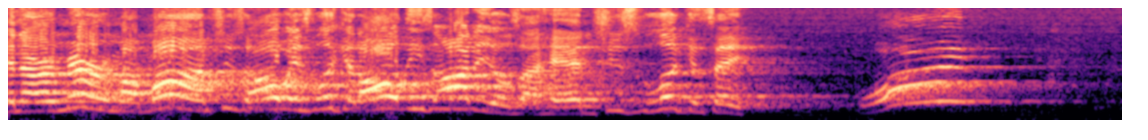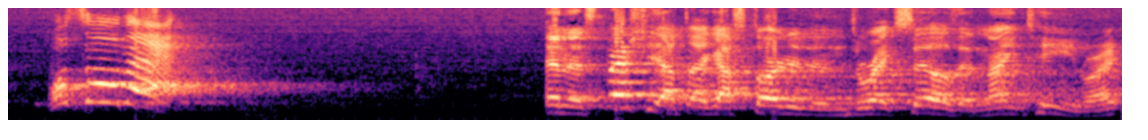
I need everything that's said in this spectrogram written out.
And I remember my mom, she always look at all these audios I had, and she look and say, What? What's all that? And especially after I got started in direct sales at 19, right?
